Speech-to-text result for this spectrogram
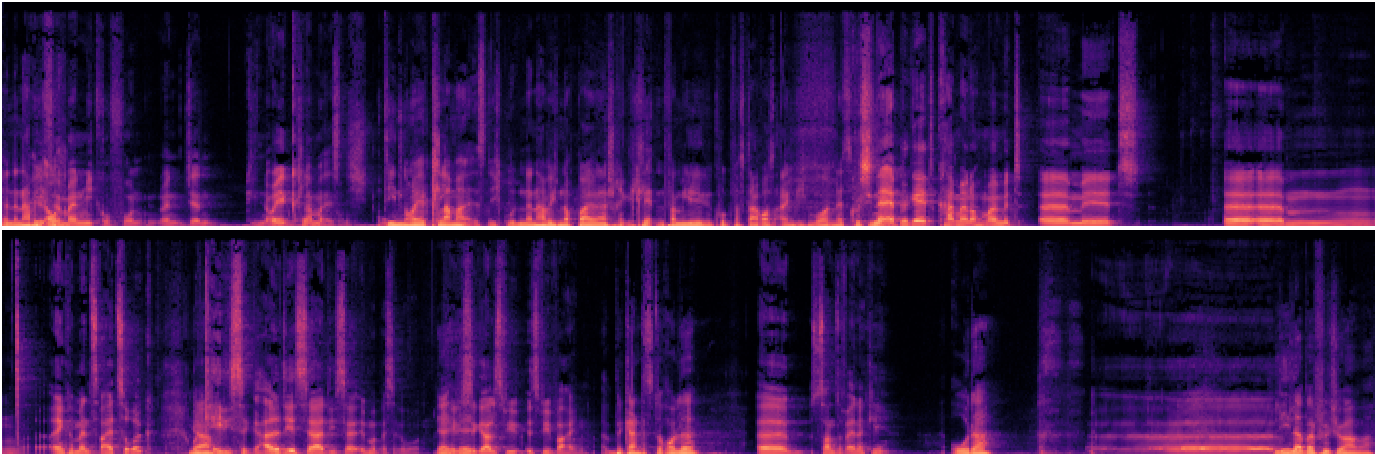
Und dann habe ich auch, mein Mikrofon, mein, der, die neue Klammer ist nicht gut. die neue Klammer ist nicht gut. Und dann habe ich noch bei einer schrecklich netten Familie geguckt, was daraus eigentlich geworden ist. Christina Applegate kam ja noch mal mit, äh, mit äh, ähm, Anchorman 2 zurück. Und Ja. Katie Segal, die ist ja, die ist ja immer besser geworden. Ja, Katie äh, Segal ist wie, ist wie Wein. Bekannteste Rolle, Äh, Sons of Anarchy. Oder Äh, Lila bei Futurama.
